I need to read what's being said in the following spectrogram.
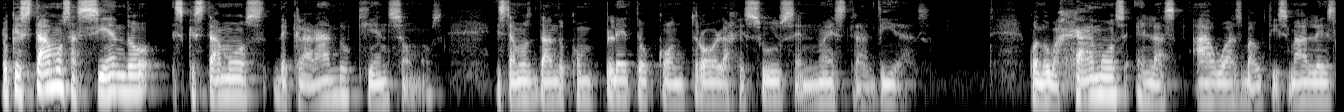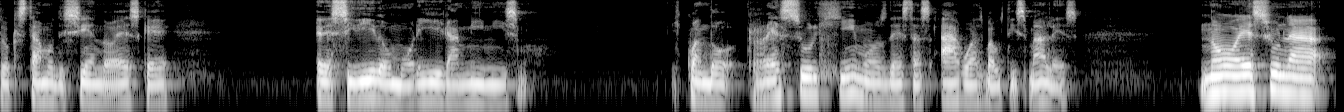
lo que estamos haciendo es que estamos declarando quién somos. Estamos dando completo control a Jesús en nuestras vidas. Cuando bajamos en las aguas bautismales, lo que estamos diciendo es que he decidido morir a mí mismo. Y cuando resurgimos de estas aguas bautismales, no es una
